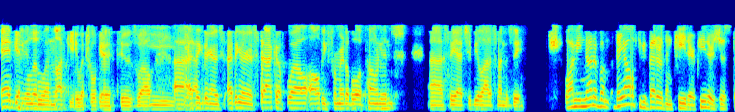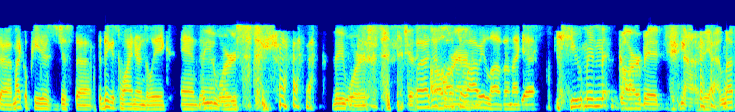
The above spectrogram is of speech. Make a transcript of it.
and getting a little unlucky, which we'll get into as well. Uh, I think they're gonna I think they're gonna stack up well. All the formidable opponents. Uh, so yeah, it should be a lot of fun to see. Well, I mean, none of them. They all have to be better than Peter. Peter's just uh, Michael Peters is just uh, the biggest whiner in the league, and The uh, worst. The worst. Just but that's also around. why we love him, I guess. human garbage. No, yeah, love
